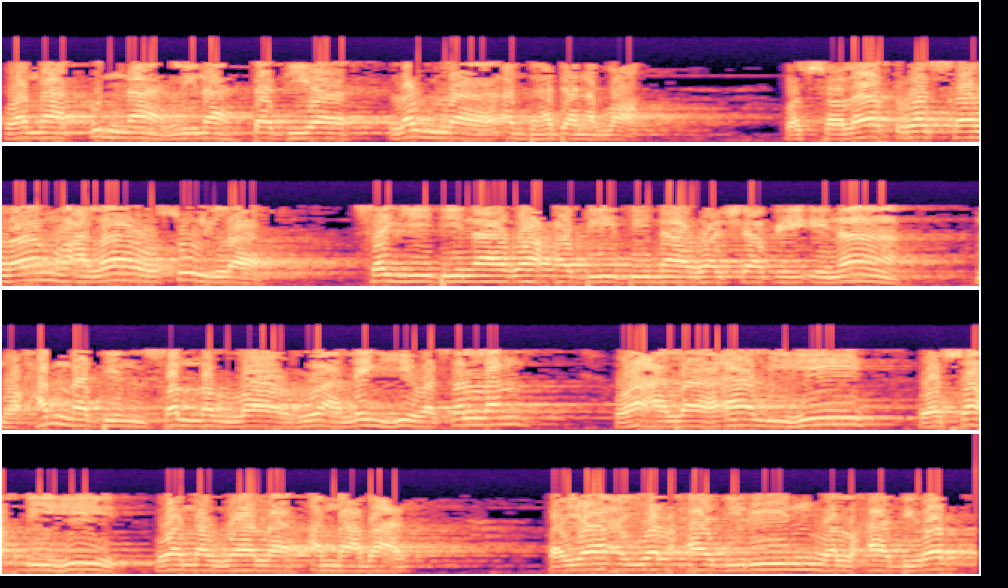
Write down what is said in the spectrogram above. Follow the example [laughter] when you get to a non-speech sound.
wa ma kunna linahtadiya laula an hadanallah wassalatu wassalamu ala rasulillah sayyidina wa habibina wa syafi'ina Muhammadin sallallahu alaihi wasallam wa ala alihi wa sahbihi wa mawala amma ba'd Faya ayyal hadirin wal hadirat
